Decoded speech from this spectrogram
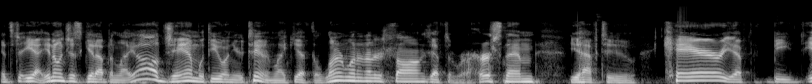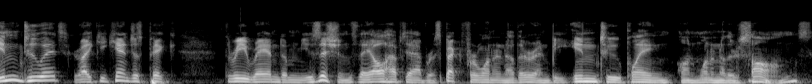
it's yeah, you don't just get up and like, oh, I'll jam with you on your tune. Like you have to learn one another's songs, you have to rehearse them, you have to care, you have to be into it. Like you can't just pick three random musicians. They all have to have respect for one another and be into playing on one another's songs.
